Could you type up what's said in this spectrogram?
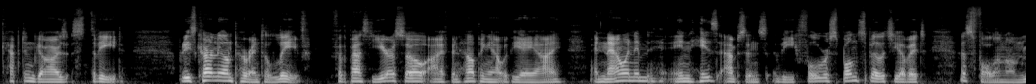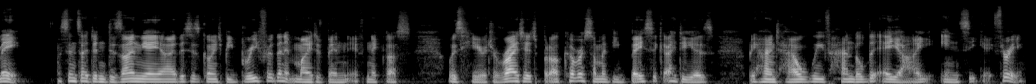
Captain Gars Strid, but he's currently on parental leave. For the past year or so, I've been helping out with the AI, and now in, in his absence, the full responsibility of it has fallen on me. Since I didn't design the AI, this is going to be briefer than it might have been if Niklas was here to write it, but I'll cover some of the basic ideas behind how we've handled the AI in CK3.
